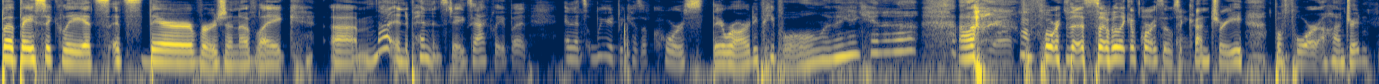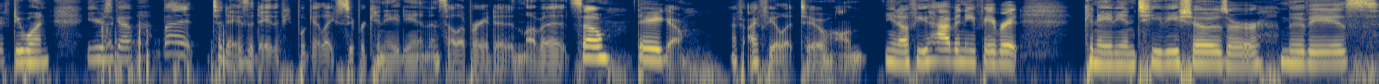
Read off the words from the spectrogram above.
But basically, it's it's their version of like um, not Independence Day exactly, but and it's weird because of course there were already people living in Canada uh, Yeah. before this. So like of course it was a country before 151 years ago. But today is a day that people get like super Canadian and celebrate it and love it. So there you go. I, f- I feel it too. Um, you know, if you have any favorite Canadian TV shows or movies.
